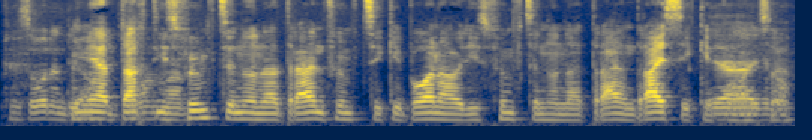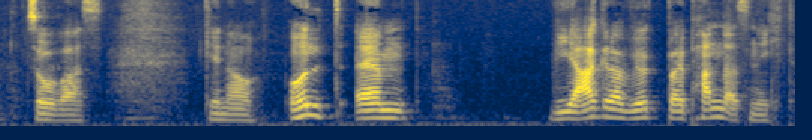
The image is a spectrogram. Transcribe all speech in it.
Personen, die Ich habe gedacht, die ist waren. 1553 geboren, aber die ist 1533 geboren. Ja, So, genau. so war's. Genau. Und ähm, Viagra wirkt bei Pandas nicht.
